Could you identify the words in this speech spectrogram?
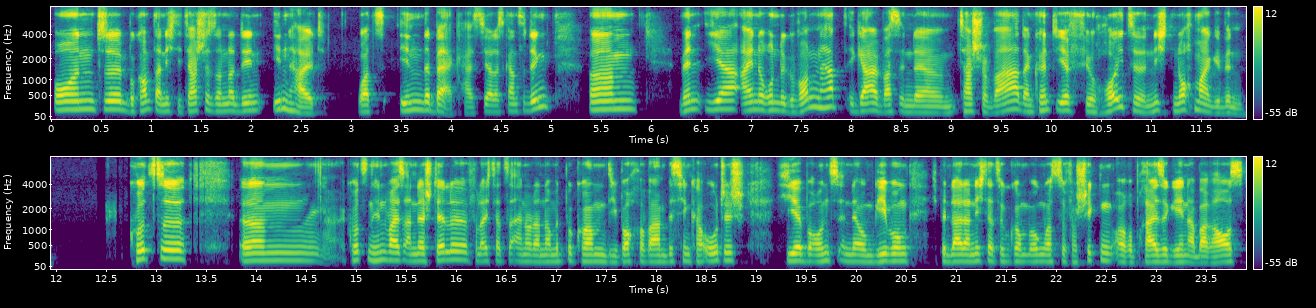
und äh, bekommt dann nicht die Tasche, sondern den Inhalt What's in the Bag heißt ja das ganze Ding. Ähm, wenn ihr eine Runde gewonnen habt, egal was in der Tasche war, dann könnt ihr für heute nicht nochmal gewinnen. Kurze, ähm, kurzen Hinweis an der Stelle, vielleicht hat es einer oder andere mitbekommen, die Woche war ein bisschen chaotisch hier bei uns in der Umgebung. Ich bin leider nicht dazu gekommen, irgendwas zu verschicken. Eure Preise gehen aber raus.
